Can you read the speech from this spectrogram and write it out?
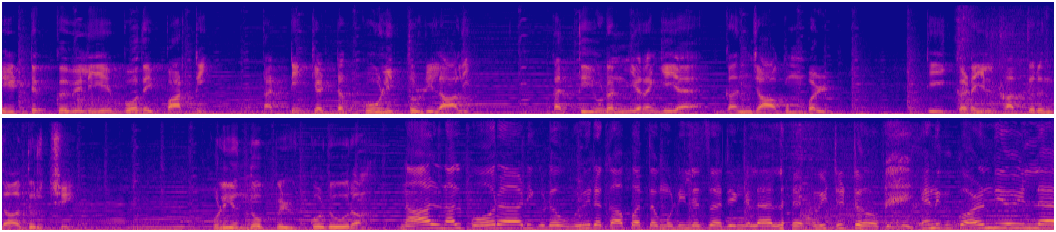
வீட்டுக்கு வெளியே போதை பார்ட்டி தட்டி கெட்ட கூலி தொழிலாளி. கத்தியுடன் இறங்கிய கஞ்சா கும்பல். டீ கடையில் காத்திருந்த அதிர்ச்சி. புளியந்தோப்பில் கொடூரம். நாலு நாள் போராடி கூட உயிரை காப்பாற்ற முடியல சார் எங்களால். விட்டுட்டோம். எனக்கு குழந்தையும் இல்லை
